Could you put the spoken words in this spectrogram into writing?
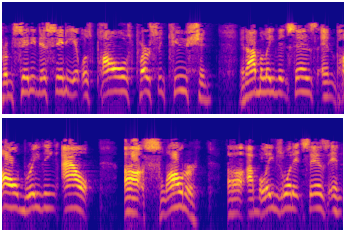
from city to city. It was Paul's persecution. And I believe it says, and Paul breathing out, uh, slaughter uh, I believe is what it says in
